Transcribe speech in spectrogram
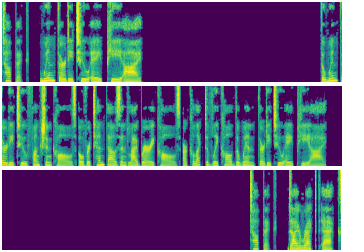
Topic: Win32 API. The Win32 function calls over 10,000 library calls are collectively called the Win32 API. Topic: DirectX.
